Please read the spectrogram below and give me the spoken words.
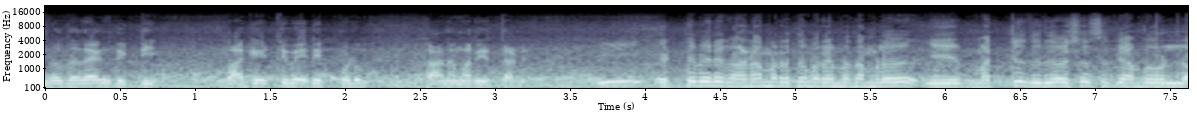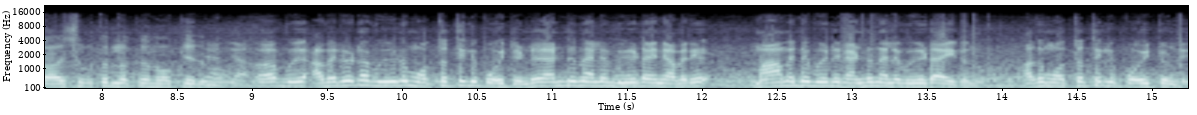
മൃതദേഹം കിട്ടി. ബാക്കി എട്ട് പേര് ഇപ്പോഴും കാണാമറിയത്താണ്. ഈ എട്ട് പേര് കാണാമറത്ത് പറയുമ്പോൾ നമ്മൾ ഈ മറ്റ് ദുരിതാശ്വാസ ക്യാമ്പുകളിലോ ആശുപത്രിയിലൊക്കെ നോക്കിയിരുന്നു? അവരുടെ വീട് മൊത്തത്തിൽ പോയിട്ടുണ്ട്. രണ്ട് നില വീട് തന്നെ അവർ മാമന്റെ വീട് രണ്ട് നില വീടായിരുന്നു. അത് മൊത്തത്തിൽ പോയിട്ടുണ്ട്.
